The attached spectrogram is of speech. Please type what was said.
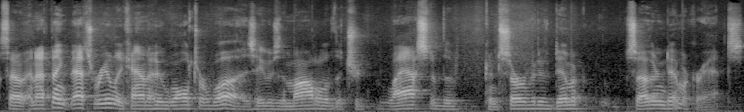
So, and I think that's really kind of who Walter was. He was the model of the tr- last of the conservative Demo- Southern Democrats.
